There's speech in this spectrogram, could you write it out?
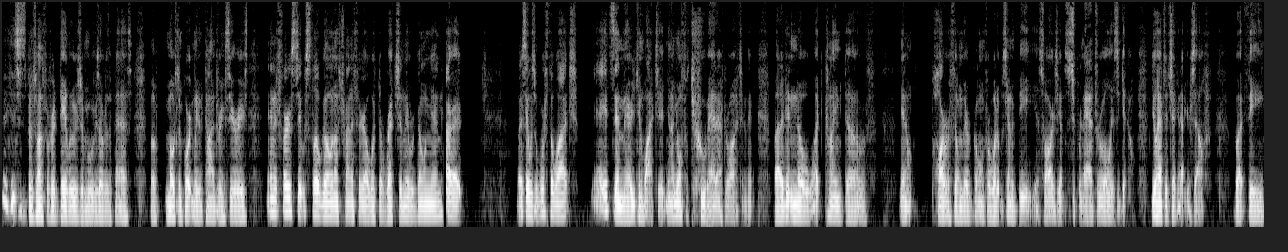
He's just been responsible for a deluge of movies over the past, but most importantly, the Conjuring series. And at first, it was slow going. I was trying to figure out what direction they were going in. All right, like I say, was it worth the watch? it's in there. You can watch it. You know, you won't feel too bad after watching it. But I didn't know what kind of, you know, horror film they were going for, what it was going to be as far as, you know, supernatural is, you know, you'll have to check it out yourself. But the,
